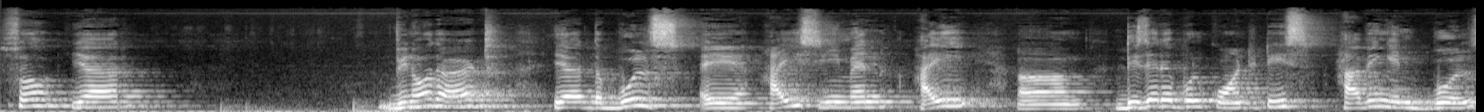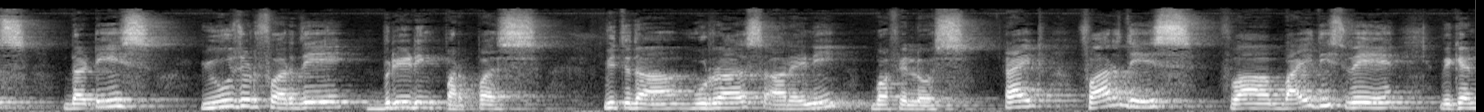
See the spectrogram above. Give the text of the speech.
So here we know that here the bulls a high semen high uh, desirable quantities having in bulls that is used for the breeding purpose with the murrahs or any buffaloes right? For this by this way we can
